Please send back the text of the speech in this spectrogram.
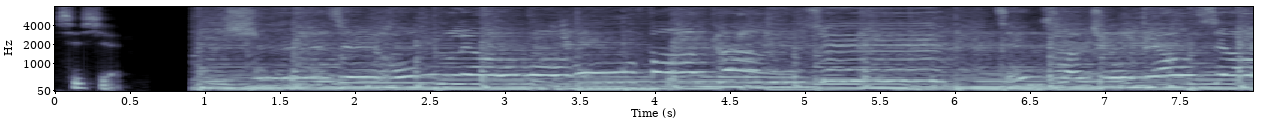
谢谢。世界洪流，我无法抗拒，坚强却渺小。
